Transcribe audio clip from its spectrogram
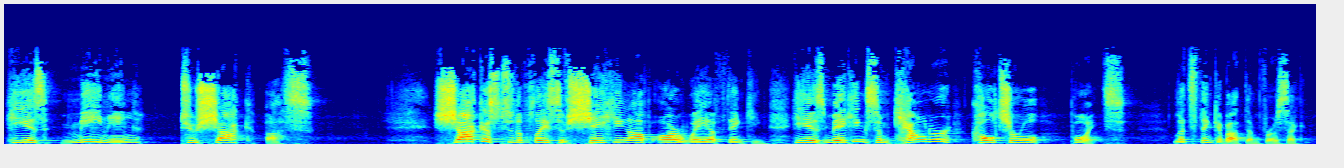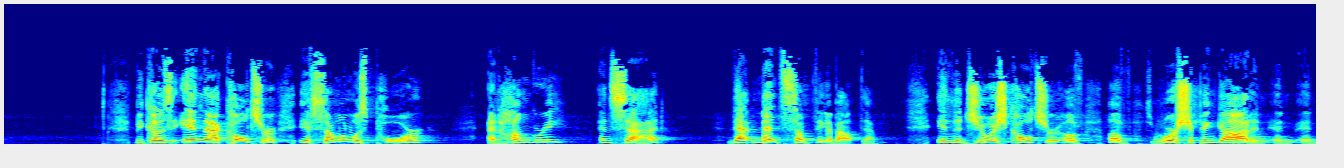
he is meaning to shock us. Shock us to the place of shaking up our way of thinking. He is making some counter-cultural points. Let's think about them for a second. Because in that culture, if someone was poor and hungry and sad, that meant something about them. In the Jewish culture of, of worshiping God and, and, and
